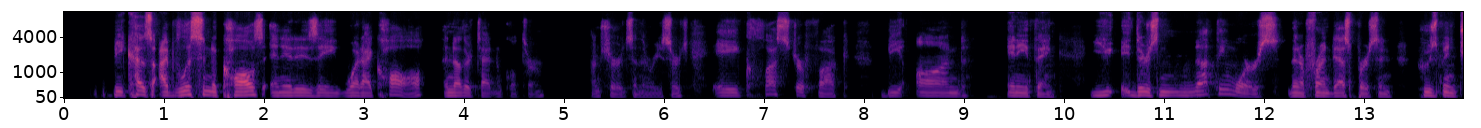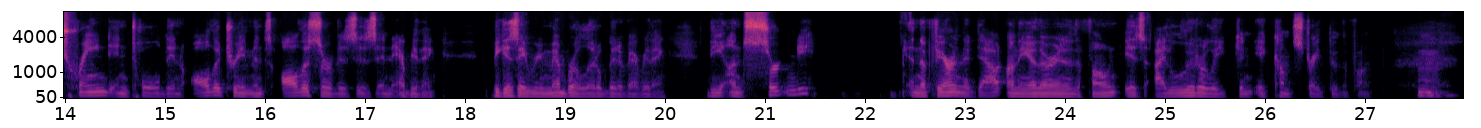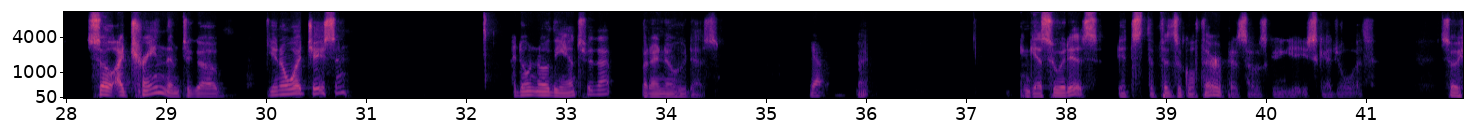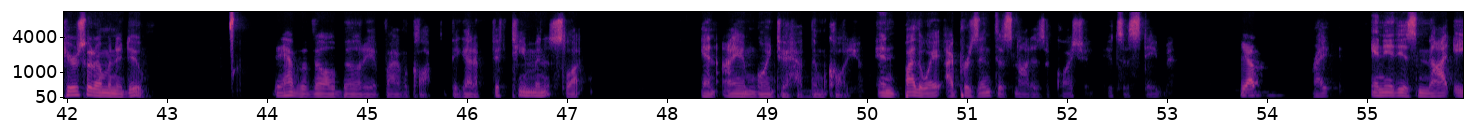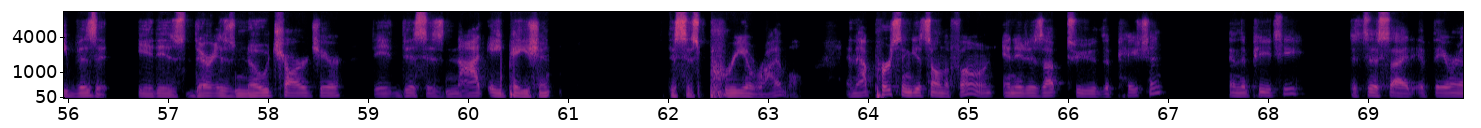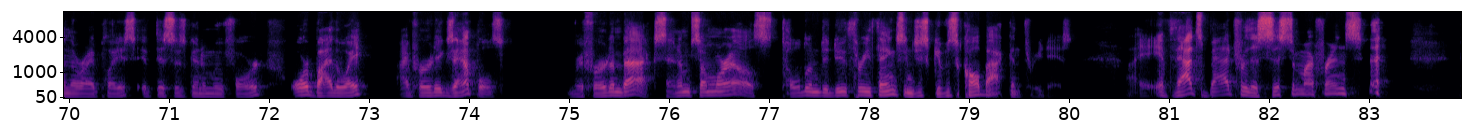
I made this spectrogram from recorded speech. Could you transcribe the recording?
Because i've listened to calls and it is a what i call another technical term i'm sure it's in the research a clusterfuck beyond anything you, there's nothing worse than a front desk person who's been trained and told in all the treatments all the services and everything because they remember a little bit of everything. The uncertainty and the fear and the doubt on the other end of the phone is I literally can, it comes straight through the phone. Hmm. So I train them to go, you know what, Jason? I don't know the answer to that, but I know who does. And guess who it is? It's the physical therapist I was going to get you scheduled with. So here's what I'm going to do. They have availability at five o'clock. They got a 15 minute slot, and I am going to have them call you. And by the way, I present this not as a question, it's a statement. Yep. Right. And it is not a visit. It is, there is no charge here. It, this is not a patient. This is pre arrival. And that person gets on the phone, and it is up to the patient and the PT to decide if they are in the right place, if this is going to move forward. Or, by the way, I've heard examples referred them back, sent them somewhere else, told them to do three things, and just give us a call back in three days. If that's bad for the system, my friends,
